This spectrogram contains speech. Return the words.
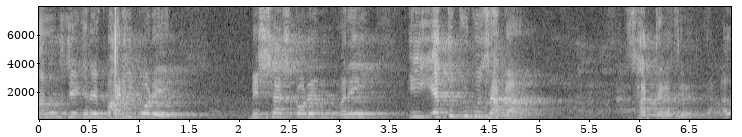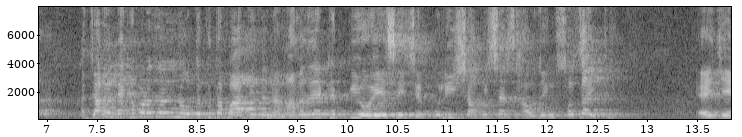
মানুষ যে এখানে বাড়ি করে, বিশ্বাস করেন মানে এই এতটুকু জায়গা, ছাড়তে রাজি যারা লেখাপড়া জানেন না, ওদের কথা বাদ দিয়ে না। আমাদের একটা পিও এসেছে পুলিশ অফিসার্স হাউজিং সোসাইটি এই যে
